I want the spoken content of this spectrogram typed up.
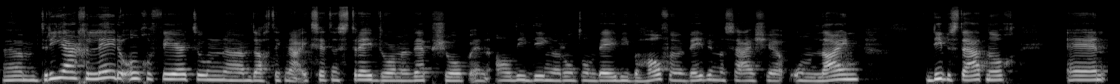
Um, drie jaar geleden ongeveer, toen um, dacht ik, nou, ik zet een streep door mijn webshop en al die dingen rondom baby, behalve mijn babymassage online, die bestaat nog. En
